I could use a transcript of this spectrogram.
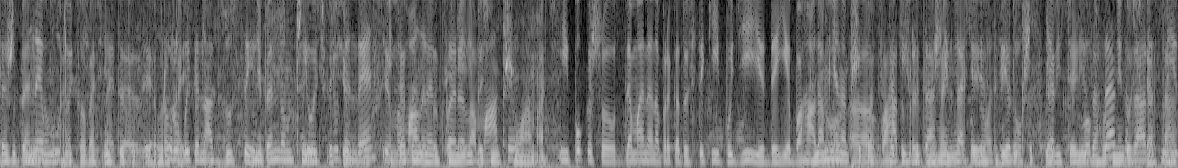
też będą pracować instytucje europejskie надзусиль. Nie będą І czynić ось цю wysiłków тенденцію i ми te мали би tendencje mielibyśmy переламати. przełamać. І поки що для мене, наприклад, ось такі події, де є багато Dla mnie na е, przykład z багато takich представників wydarzeń, gdzie західного jest wielu світу, przedstawicieli як zachodniego Глобсек, зараз świata, мені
